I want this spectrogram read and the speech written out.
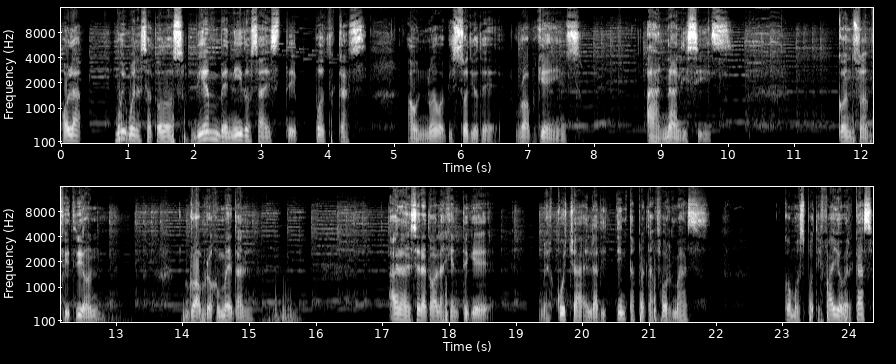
Hola, muy buenas a todos, bienvenidos a este podcast, a un nuevo episodio de Rob Games Análisis, con su anfitrión, Rob Rock Metal. Agradecer a toda la gente que me escucha en las distintas plataformas como Spotify, Overcast,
